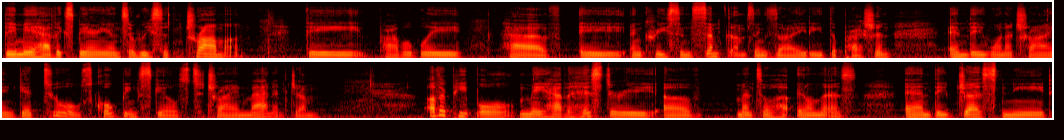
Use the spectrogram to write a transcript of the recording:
they may have experienced a recent trauma. They probably have a increase in symptoms, anxiety, depression, and they want to try and get tools, coping skills to try and manage them. Other people may have a history of mental illness and they just need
